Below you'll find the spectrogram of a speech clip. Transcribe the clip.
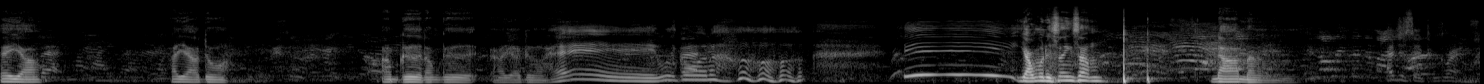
Hey y'all. How y'all doing? I'm good, I'm good. How y'all doing? Hey, what's going on? y'all want to sing something? No, I'm not. I just said congrats.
